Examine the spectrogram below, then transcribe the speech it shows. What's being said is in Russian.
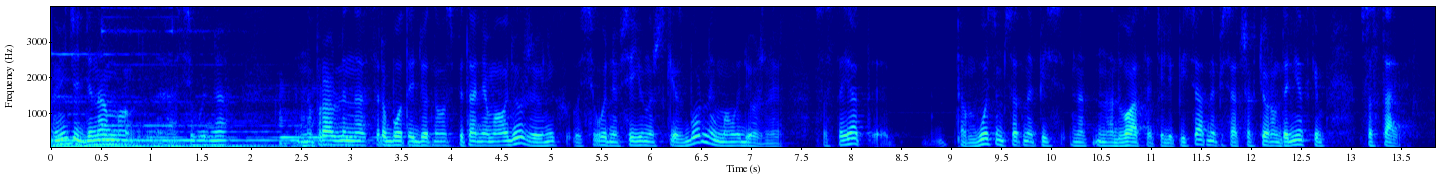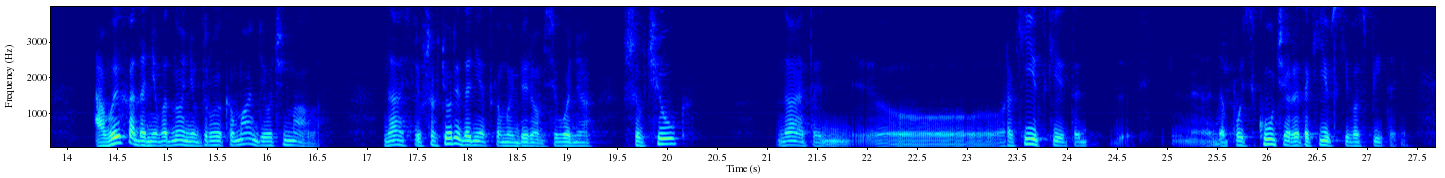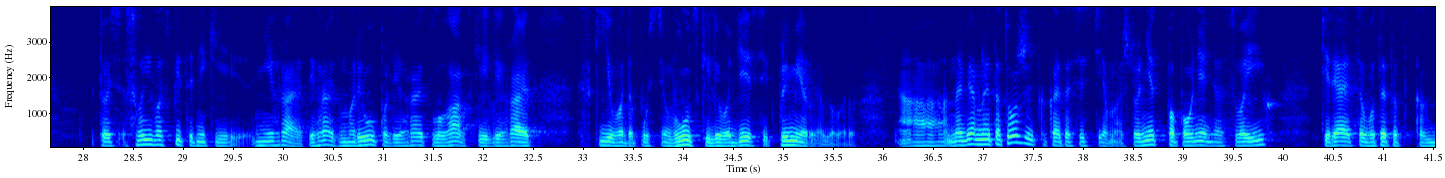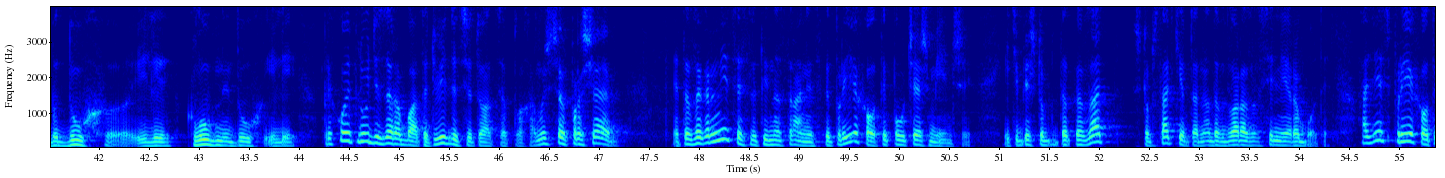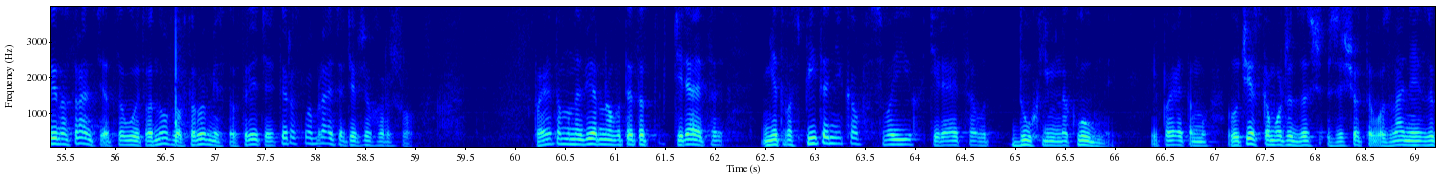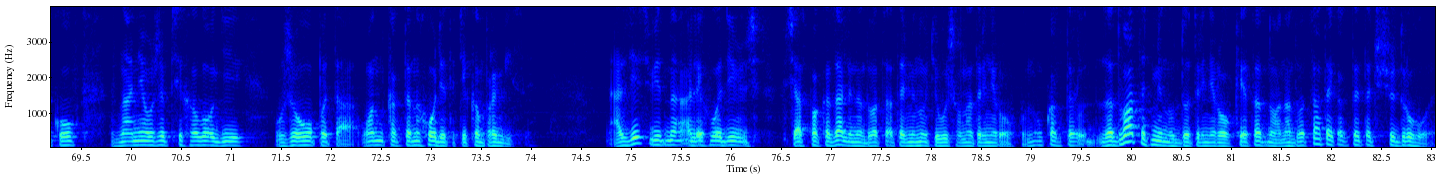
знаете, Динамо э, сегодня направленная работа идет на воспитание молодежи. И у них сегодня все юношеские сборные молодежные состоят э, там 80 на, 50, на, на 20 или 50 на 50 Шахтером Донецким в составе. А выхода ни в одной, ни в другой команде очень мало. Да, если в Шахтере Донецком мы берем сегодня Шевчук, да, это э, Ракицкий, это, э, допустим, Кучер, это киевский воспитанник. То есть свои воспитанники не играют. Играют в Мариуполе, играют в Луганске или играют с Киева, допустим, в Луцке или в Одессе, к примеру я говорю. А, наверное, это тоже какая-то система, что нет пополнения своих, теряется вот этот как бы дух э, или клубный дух, или приходят люди зарабатывать, видят ситуация плохая, мы все прощаем. Это за границей, если ты иностранец, ты приехал, ты получаешь меньше. И тебе, чтобы доказать, чтобы стать кем-то, надо в два раза сильнее работать. А здесь приехал, ты иностранец, тебя целует в одно, во второе место, в третье, и ты расслабляешься, у тебя все хорошо. Поэтому, наверное, вот этот теряется, нет воспитанников своих, теряется вот дух именно клубный. И поэтому Луческо может за, за счет его знания языков, знания уже психологии, уже опыта, он как-то находит эти компромиссы. А здесь, видно, Олег Владимирович, сейчас показали, на 20-й минуте вышел на тренировку. Ну, как-то за 20 минут до тренировки это одно, а на 20-й как-то это чуть-чуть другое.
